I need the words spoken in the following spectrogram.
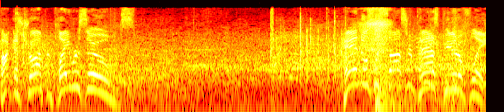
Puck is dropped and play resumes. Handles the saucer pass beautifully.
